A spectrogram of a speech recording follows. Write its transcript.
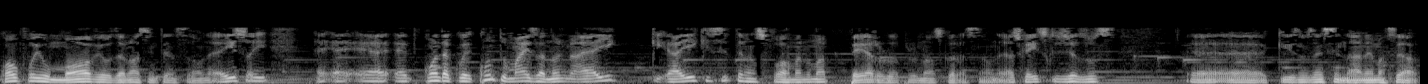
qual foi o móvel da nossa intenção, né? É isso aí, é, é, é, é quando a coisa, quanto mais anônima, é aí que, aí que se transforma numa pérola para o nosso coração. Né? Acho que é isso que Jesus é, quis nos ensinar, né, Marcelo?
